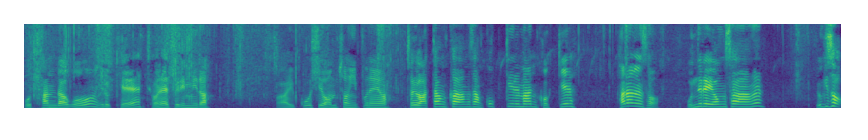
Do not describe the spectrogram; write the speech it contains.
못한다고 이렇게 전해드립니다. 아, 이 꽃이 엄청 이쁘네요. 저희 와탕카 항상 꽃길만 걷길 바라면서 오늘의 영상은 여기서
